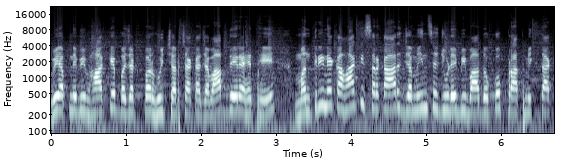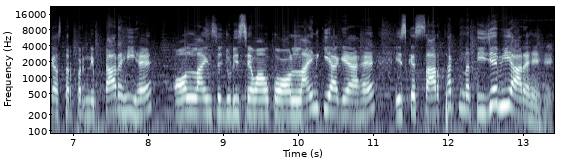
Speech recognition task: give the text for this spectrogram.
वे अपने विभाग के बजट पर हुई चर्चा का जवाब दे रहे थे। मंत्री ने कहा कि सरकार ज़मीन से जुड़े विवादों को प्राथमिकता के स्तर पर निपटा रही है। ऑनलाइन से जुड़ी सेवाओं को ऑनलाइन किया गया है। इसके सार्थक नतीजे भी आ रहे हैं।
